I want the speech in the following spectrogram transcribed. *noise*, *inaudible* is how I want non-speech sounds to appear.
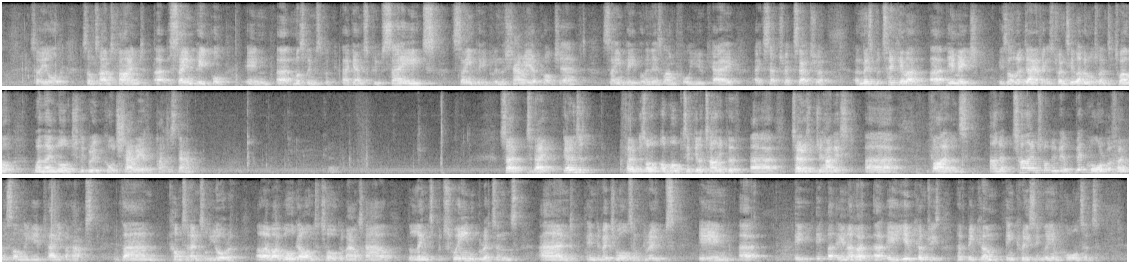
So you'll sometimes find uh, the same people in uh, Muslims for, Against Crusades, same people in the Sharia project, same people in Islam for UK, etc., etc. And this particular uh, image is on a day, I think it's 2011 or 2012, when they launched a group called Sharia for Pakistan. Okay. So today, going to focus on, on one particular type of uh, terrorism, jihadist uh, violence, and at times probably be a bit more of a focus on the UK perhaps than continental Europe. Although I will go on to talk about how the links between Britons and individuals and groups in uh, e, e, uh in other uh, EU countries have become increasingly important.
